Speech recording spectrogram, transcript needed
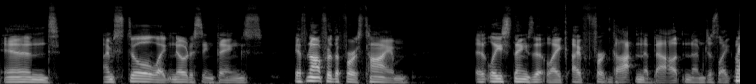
and i'm still like noticing things if not for the first time at least things that like i've forgotten about and i'm just like oh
